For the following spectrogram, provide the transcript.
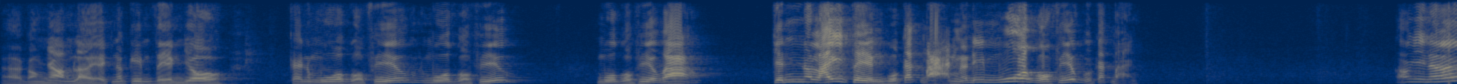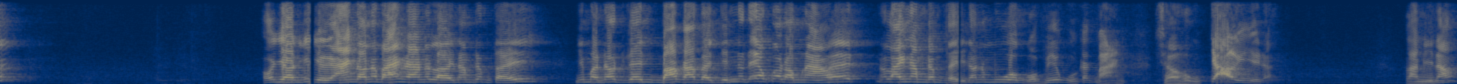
À, còn nhóm lợi ích nó kiếm tiền vô. Cái nó mua cổ phiếu nó mua cổ phiếu mua cổ phiếu vào. Chính nó lấy tiền của các bạn nó đi mua cổ phiếu của các bạn. Có gì nữa? Ôi giờ cái dự án đó nó bán ra nó lời 500 tỷ nhưng mà nó trên báo cáo tài chính nó đéo có đồng nào hết. Nó lấy 500 tỷ đó, nó mua cổ phiếu của các bạn, sở hữu chơi vậy đó. Làm gì nó?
